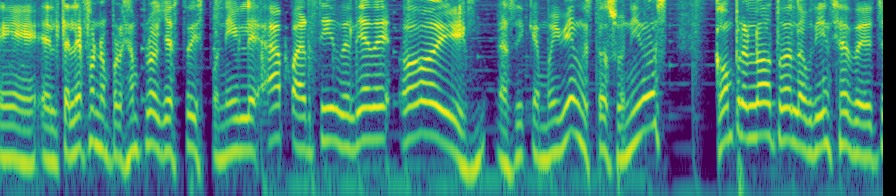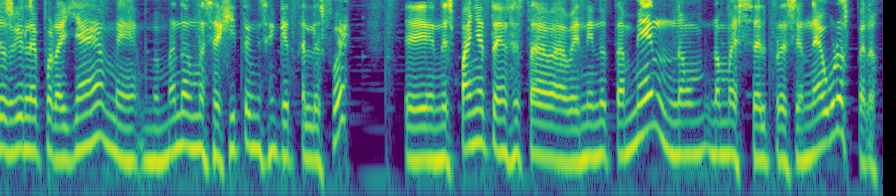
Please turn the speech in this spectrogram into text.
Eh, el teléfono, por ejemplo, ya está disponible a partir del día de hoy. Así que muy bien, Estados Unidos. Cómprelo, toda la audiencia de Josh Greenlight por allá me, me mandan un mensajito y me dicen qué tal les fue. Eh, en España también se estaba vendiendo también, no, no me sé el precio en euros, pero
